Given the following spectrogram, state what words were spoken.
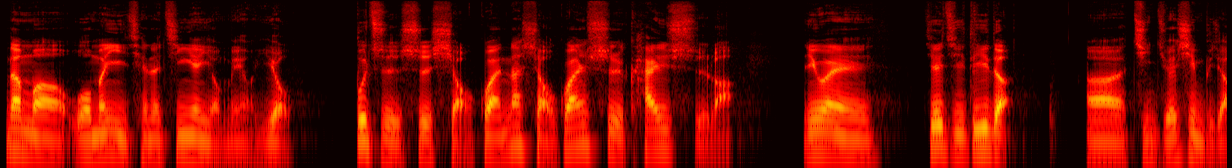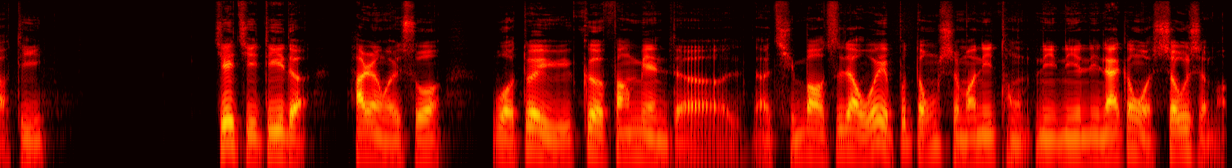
那么我们以前的经验有没有？有，不只是小官，那小官是开始了，因为阶级低的呃警觉性比较低，阶级低的他认为说。我对于各方面的呃情报资料，我也不懂什么，你统你你你来跟我收什么？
